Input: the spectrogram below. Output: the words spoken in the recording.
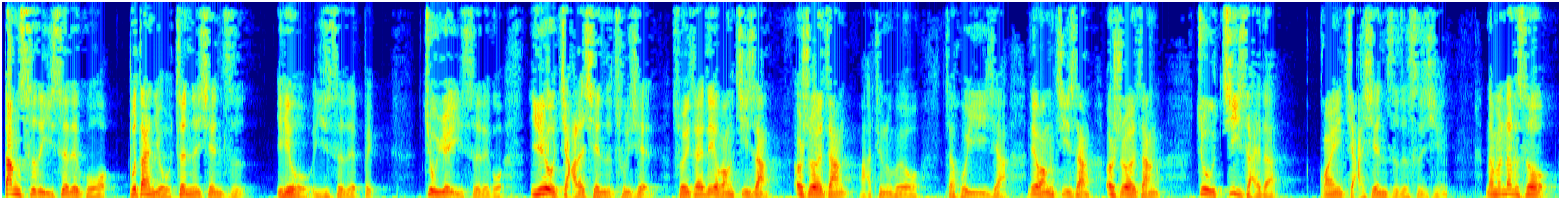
当时的以色列国不但有真的先知，也有以色列北。旧约以色列国也有假的先知出现，所以在列王记上二十二章啊，听众朋友再回忆一下，列王记上二十二章就记载的关于假先知的事情。那么那个时候，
